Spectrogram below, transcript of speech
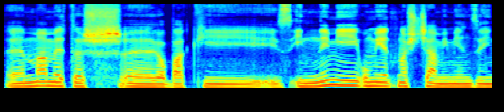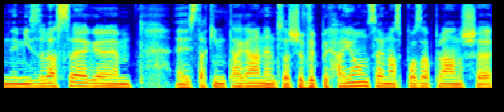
E, mamy też e, robaki z innymi umiejętnościami, między innymi z laserem, z takim taranem, to znaczy wypychające nas poza planszę,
